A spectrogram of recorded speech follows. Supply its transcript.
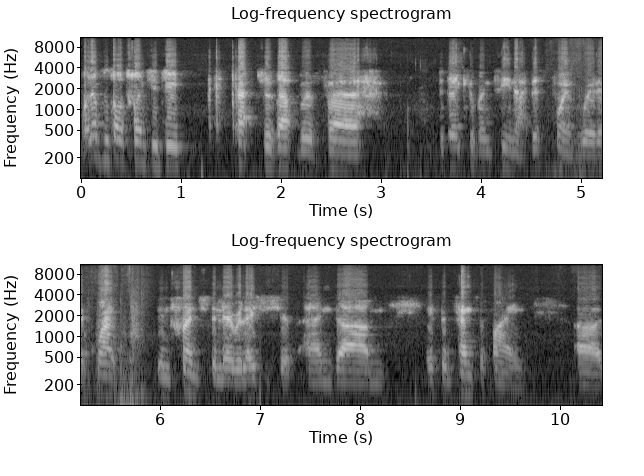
when episode 22 catches up with uh, Jacob and Tina at this point where they're quite entrenched in their relationship and um, it's intensifying. Uh,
